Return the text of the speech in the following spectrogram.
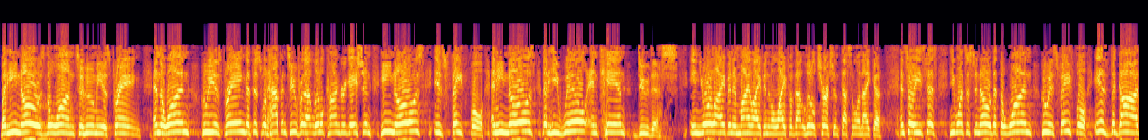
but he knows the one to whom he is praying. And the one who he is praying that this would happen to for that little congregation, he knows is faithful. And he knows that he will and can do this in your life and in my life and in the life of that little church in Thessalonica. And so he says he wants us to know that the one who is faithful is the God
